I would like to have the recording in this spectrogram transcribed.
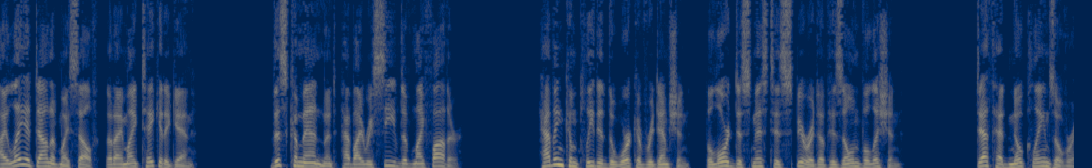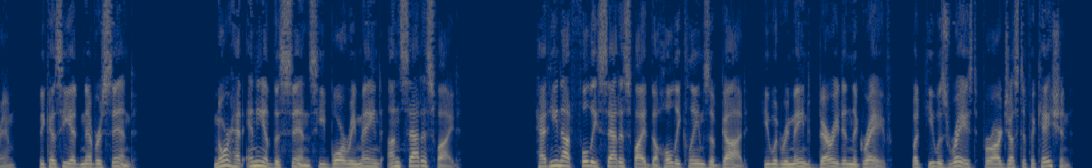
I lay it down of myself that I might take it again. This commandment have I received of my Father. Having completed the work of redemption, the Lord dismissed his spirit of his own volition. Death had no claims over him, because he had never sinned. Nor had any of the sins he bore remained unsatisfied. Had he not fully satisfied the holy claims of God, he would remain buried in the grave, but he was raised for our justification.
